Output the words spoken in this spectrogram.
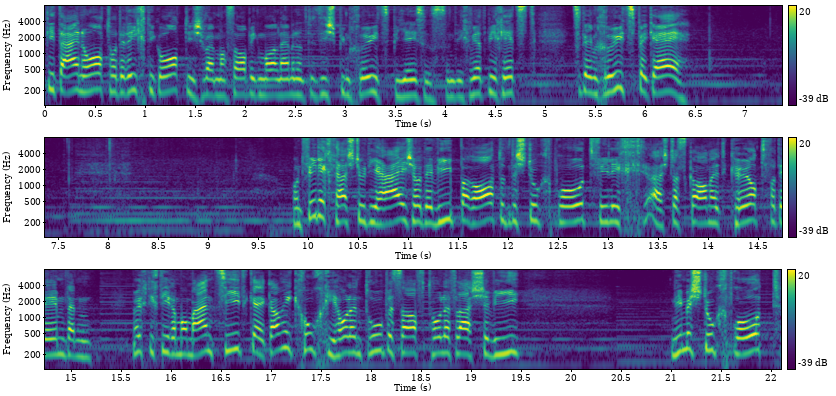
Es gibt einen Ort, wo der richtige Ort ist, wenn wir das Abendmahl nehmen, und das ist beim Kreuz, bei Jesus. Und ich werde mich jetzt zu dem Kreuz begeben. Und vielleicht hast du die schon den Wein parat und ein Stück Brot. Vielleicht hast du das gar nicht gehört von dem. Dann möchte ich dir einen Moment Zeit geben. Geh in die Küche, hol einen Traubensaft, hol eine Flasche Wein. Nimm ein Stück Brot.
